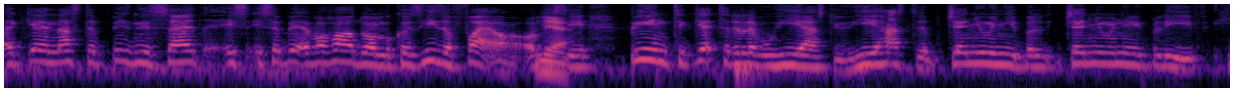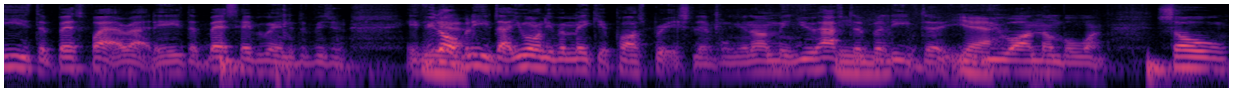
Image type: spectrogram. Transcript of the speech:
again, that's the business side. It's it's a bit of a hard one because he's a fighter. Obviously, being to get to the level he has to, he has to genuinely bel genuinely believe he's the best fighter out there. He's the best heavyweight in the division. If you Yeah. don't believe that, you won't even make it past British level. You know what I mean? You have to believe that Yeah. you are number one. So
